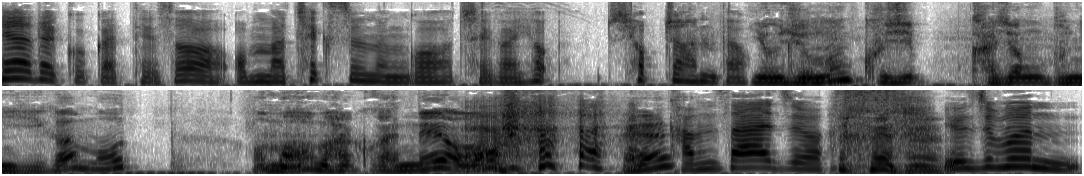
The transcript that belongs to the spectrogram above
해야 될 것 같아서 엄마 책 쓰는 거 제가 협, 협조한다고. 요즘은 그집 가정 분위기가 뭐 어마어마할 것 같네요. 네? 감사하죠. 요즘은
